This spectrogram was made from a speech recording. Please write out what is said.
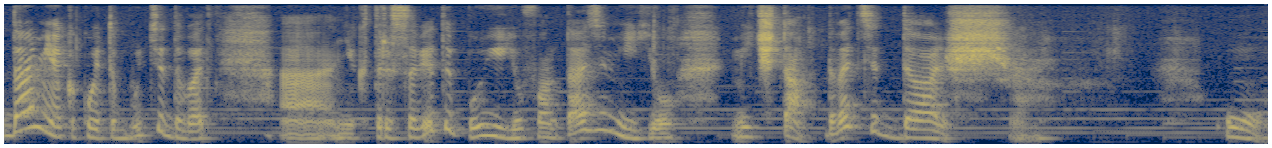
даме какой-то будете давать а, некоторые советы по ее фантазиям, ее мечтам. Давайте дальше. О,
